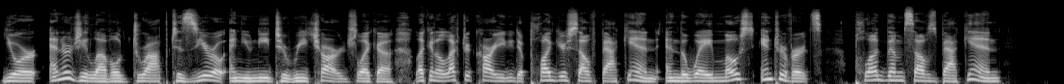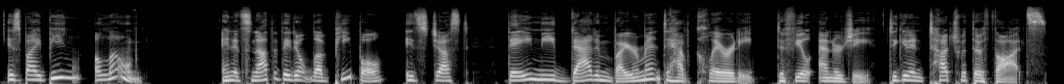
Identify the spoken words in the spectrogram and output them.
your energy level drop to zero and you need to recharge like a, like an electric car. You need to plug yourself back in. And the way most introverts plug themselves back in is by being alone. And it's not that they don't love people. It's just they need that environment to have clarity, to feel energy, to get in touch with their thoughts.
